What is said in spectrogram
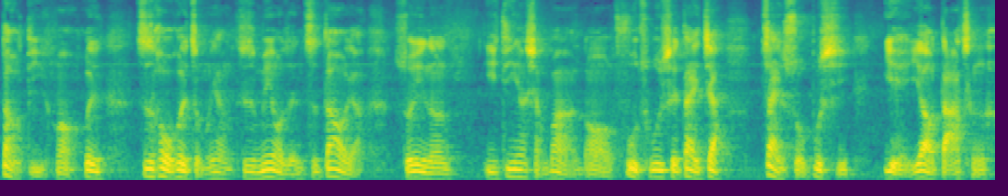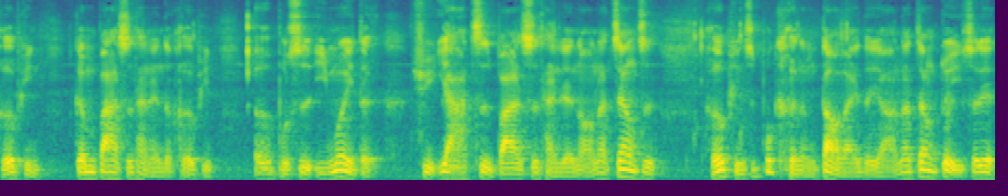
到底哈会之后会怎么样？就是没有人知道呀。所以呢，一定要想办法哦，付出一些代价，在所不惜也要达成和平，跟巴勒斯坦人的和平，而不是一味的去压制巴勒斯坦人哦。那这样子和平是不可能到来的呀。那这样对以色列，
